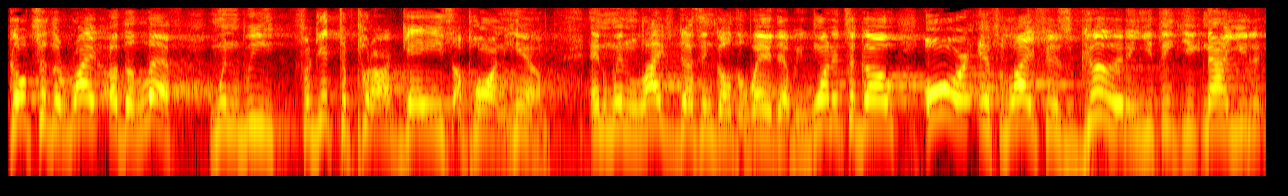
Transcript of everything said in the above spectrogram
go to the right or the left when we forget to put our gaze upon Him. And when life doesn't go the way that we want it to go, or if life is good and you think you, now you,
